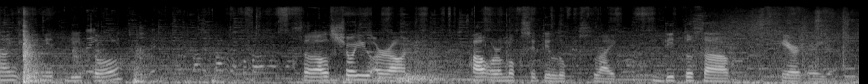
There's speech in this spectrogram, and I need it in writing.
Ang init dito. So I'll show you around how Ormoc City looks like dito sa Pier area.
